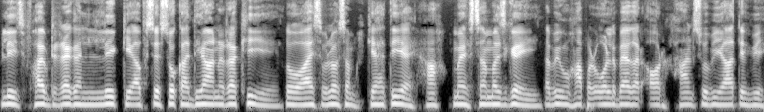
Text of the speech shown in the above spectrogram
प्लीज़ फाइव ड्रैगन लीग के अवशेषों का ध्यान रखिए। तो आइस ब्लॉसम कहती है हाँ मैं समझ गई। तभी वहाँ पर ओल्ड बैगर और हांसू भी आते हुए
